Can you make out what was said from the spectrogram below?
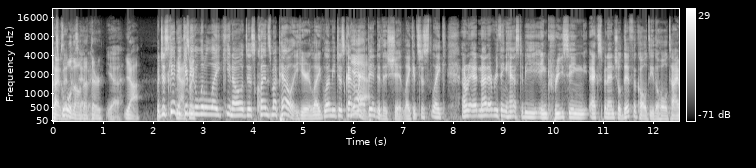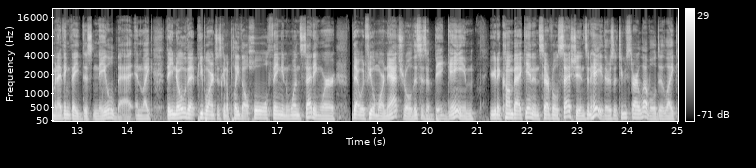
that's cool that though that they're yeah. yeah. But just give me, Yeah, give me like- the little like you know, just cleanse my palate here. Like, let me just kind of Yeah. ramp into this shit. Like, it's just like I don't. Eh, not everything has to be increasing exponential difficulty the whole time. And I think they just nailed that. And like they know that people aren't just going to play the whole thing in one setting where that would feel more natural. This is a big game. You're going to come back in in several sessions, and hey, there's a two star level to like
